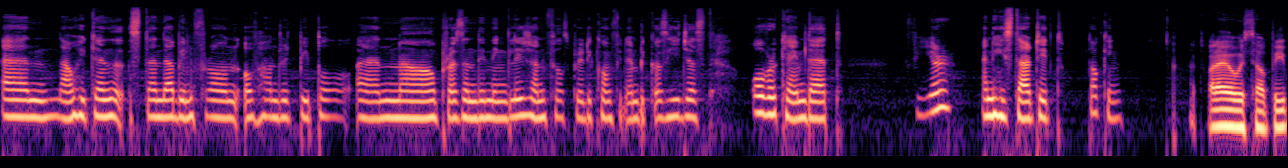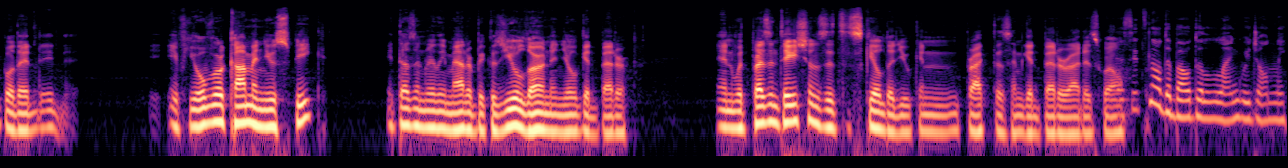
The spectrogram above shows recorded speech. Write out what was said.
and now he can stand up in front of 100 people and uh, present in english and feels pretty confident because he just overcame that fear and he started talking That's what I always tell people that it, if you overcome and you speak, it doesn't really matter because you'll learn and you'll get better. And with presentations, it's a skill that you can practice and get better at as well. yes it's not about the language only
